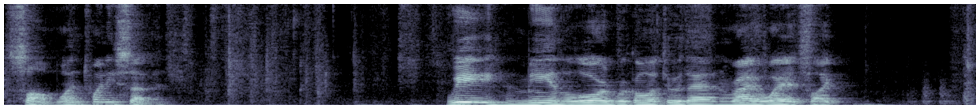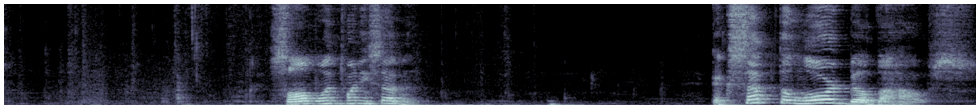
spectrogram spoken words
Psalm 127 we, me and the Lord, were going through that, and right away it's like Psalm 127. Except the Lord build the house,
